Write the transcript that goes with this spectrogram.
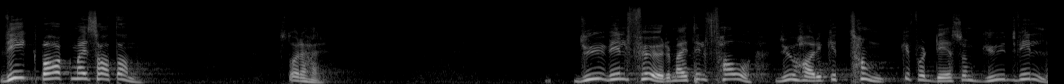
Vik bak meg, Satan, står det her. Du vil føre meg til fall. Du har ikke tanke for det som Gud vil,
